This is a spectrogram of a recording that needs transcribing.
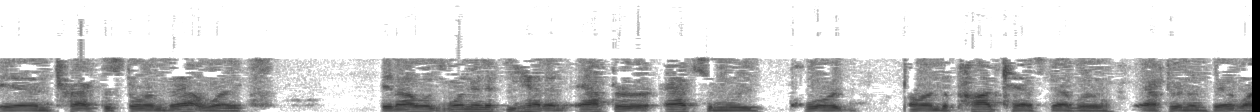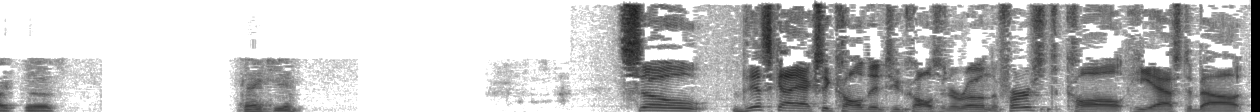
and track the storm that way. And I was wondering if you had an after action report on the podcast ever after an event like this. Thank you. So this guy actually called in two calls in a row. In the first call, he asked about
